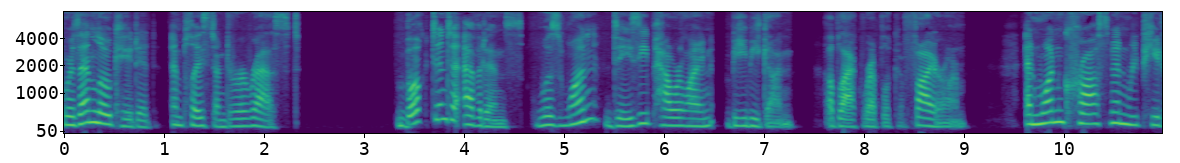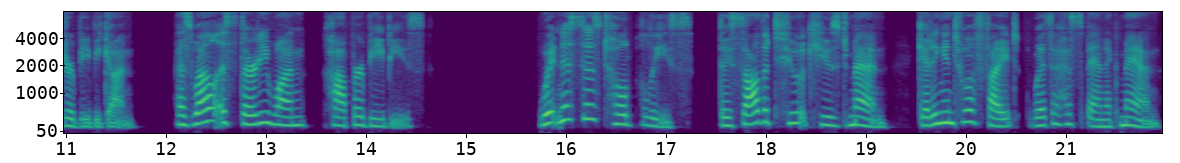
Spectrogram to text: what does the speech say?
were then located and placed under arrest. Booked into evidence was one Daisy Powerline BB gun, a black replica firearm, and one Crosman repeater BB gun, as well as 31 copper BBs. Witnesses told police they saw the two accused men getting into a fight with a Hispanic man,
